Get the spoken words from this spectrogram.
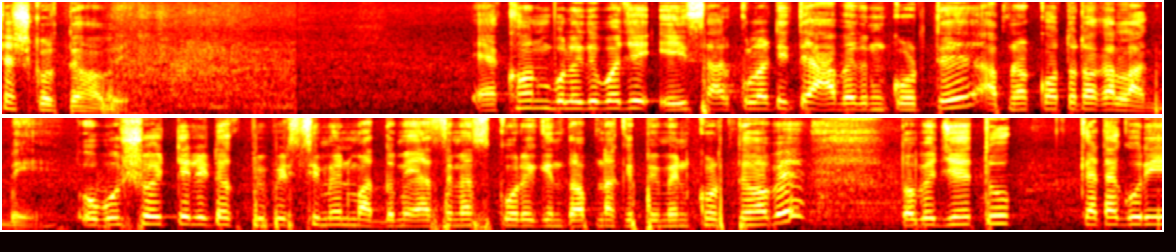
শেষ করতে হবে। এখন বলে দেবো যে এই সার্কুলারটিতে আবেদন করতে আপনার কত টাকা লাগবে। অবশ্যই টেলিটক প্রিপেড সিমের মাধ্যমে এস করে কিন্তু আপনাকে পেমেন্ট করতে হবে। তবে যেহেতু ক্যাটাগরি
